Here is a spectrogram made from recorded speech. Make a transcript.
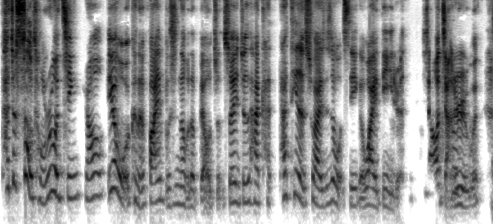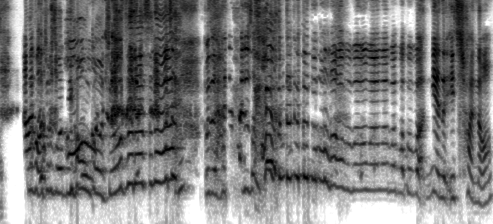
他就受宠若惊。然后因为我可能发音不是那么的标准，所以就是他看他听得出来，就是我是一个外地人，想要讲日文。然后就说日本语上手ですね。不是，他就他就说哦，不不不不不不不不不不不不，念了一串哦。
